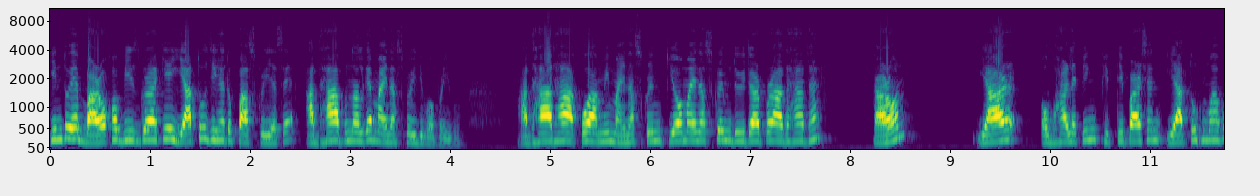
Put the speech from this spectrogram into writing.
কিন্তু এই বাৰশ বিছগৰাকীয়ে ইয়াতো যিহেতু পাছ কৰি আছে আধা আপোনালোকে মাইনাছ কৰি দিব পাৰিব। আধা আধা আকৌ আমি মাইনাছ কৰিম। কিয় মাইনাছ কৰিম? দুইটাৰ পৰা আধা আধা। কাৰণ ইয়াৰ অভাৰলেপিং ফিফটি পাৰ্চেণ্ট ইয়াতো সোমাব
